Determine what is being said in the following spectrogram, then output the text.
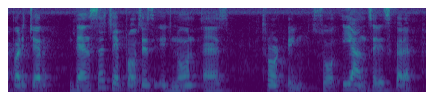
aperture then such a process is known as throttling so e answer is correct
